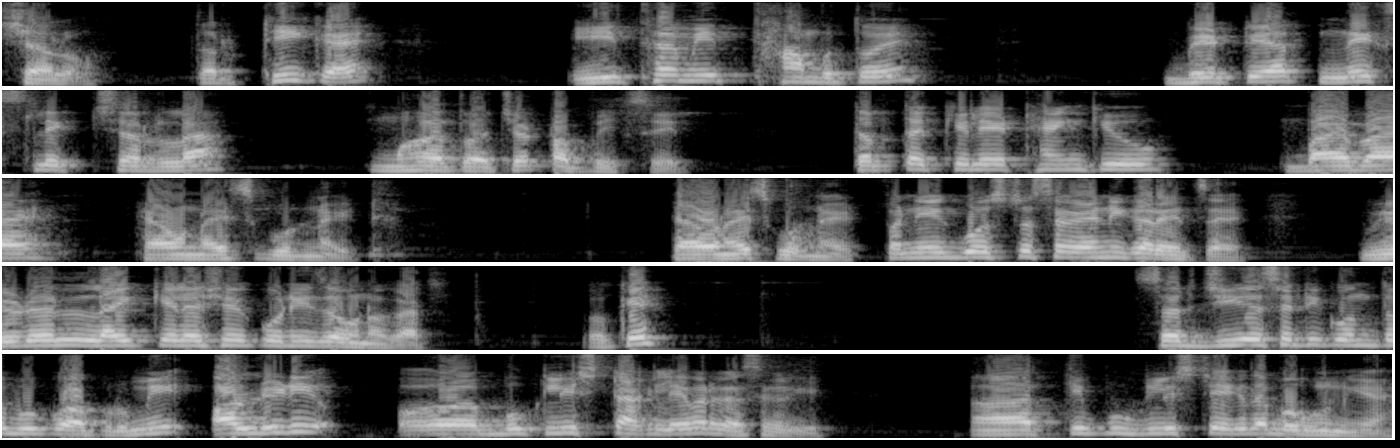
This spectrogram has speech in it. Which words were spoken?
चलो. तर ठीक आहे. इथं मी थांबतोय. भेटूयात नेक्स्ट लेक्चरला महत्त्वाच्या टॉपिक्स आहेत. तब तक केले thank you thank you bye bye have nice good night have nice good night पण एक गोष्ट सगळ्यांनी करायचं आहे. व्हिडिओला लाईक केल्याशिवाय कोणी जाऊ नका. ओके सर जीएसाठी कोणतं बुक वापरू? मी ऑलरेडी बुक लिस्ट टाकली आहे बरं का सगळी. ती बुक लिस्ट एकदा बघून घ्या.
